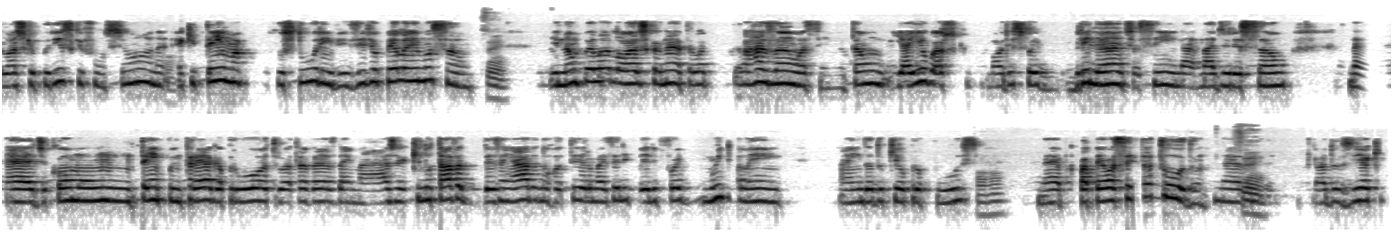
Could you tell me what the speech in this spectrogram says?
eu acho que é por isso que funciona, é que tem uma costura invisível pela emoção. Sim. E não pela lógica, né? Pela, pela razão, assim. Então, e aí eu acho que o Maurício foi brilhante, assim, na, na direção né, de como um tempo entrega para o outro através da imagem. Aquilo estava desenhado no roteiro, mas ele, ele foi muito além ainda do que eu propus, uhum. né? Porque o papel aceita tudo, né? Sim. Traduzir aqui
